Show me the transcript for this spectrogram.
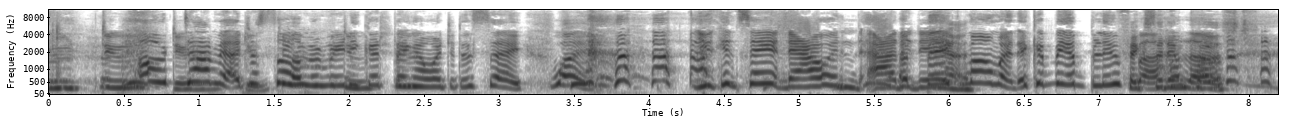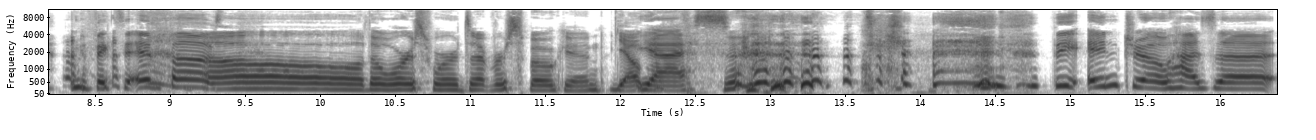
Oh damn it! I just thought of a really good thing I wanted to say. What? You can say it now and add A it big in. moment. It could be a blooper. Fix it in Hello. post. I fix it in post. Oh, the worst words ever spoken. Yep. Yes. the intro has a.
